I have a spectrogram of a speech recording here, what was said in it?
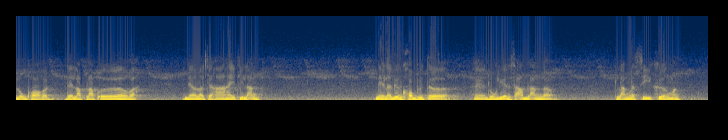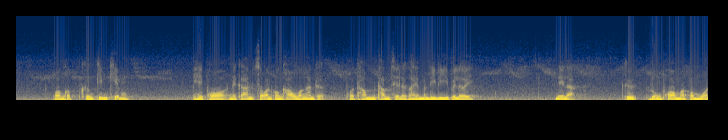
หลวงพ่อก็ได้รับรับเออวะเดี๋ยวเราจะหาให้ทีหลังนี่แหละเรื่องคอมพิวเตอร์โรงเรียนสามหลังก็หลังละสี่เครื่องมั้งพร้อมกับเครื่องพิมพ์เข็ม ให้พอในการสอนของเขาว่างั้นเถอะ พอทำทำเสร็จแล้วก็ให้มันดีๆไปเลย นี่แหละ คือหลวงพ่อมาประมวล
